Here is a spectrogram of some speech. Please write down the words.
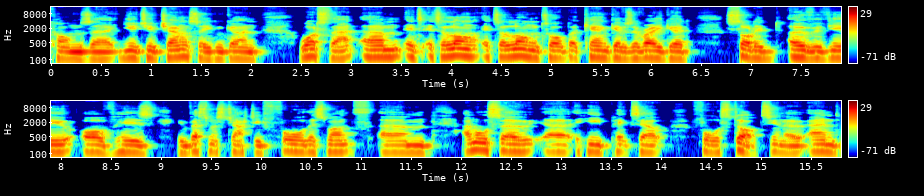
comms YouTube channel, so you can go and watch that. Um, it's it's a long it's a long talk, but Ken gives a very good solid overview of his investment strategy for this month. Um, and also, uh, he picks out four stocks, you know, and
